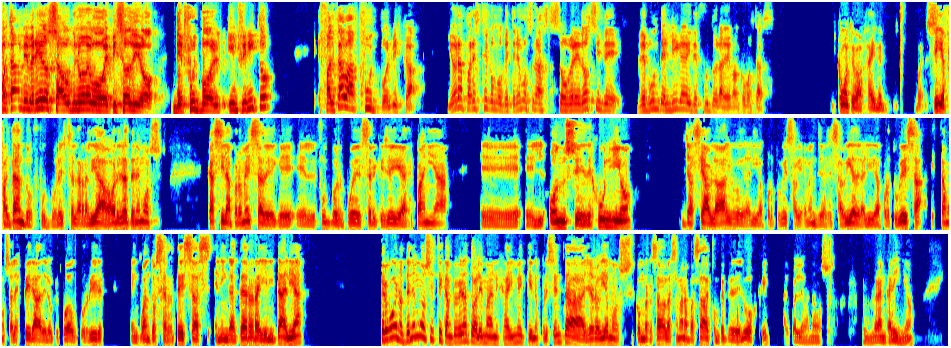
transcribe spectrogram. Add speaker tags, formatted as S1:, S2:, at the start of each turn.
S1: ¿Cómo están? Bienvenidos a un nuevo episodio de Fútbol Infinito. Faltaba fútbol, Vizca, y ahora parece como que tenemos una sobredosis de, Bundesliga y de fútbol alemán. ¿Cómo estás?
S2: ¿Cómo te va, Jaime? sigue faltando fútbol, esa es la realidad. Ahora ya tenemos casi la promesa de que el fútbol puede ser que llegue a España eh, el 11 de junio. Ya se habla algo de la Liga Portuguesa, obviamente ya se sabía de la Liga Portuguesa. Estamos a la espera de lo que pueda ocurrir en cuanto a certezas en Inglaterra y en Italia. Pero bueno, tenemos este campeonato alemán, Jaime, que nos presenta, ya lo habíamos conversado la semana pasada con Pepe del Bosque, al cual le mandamos un gran cariño.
